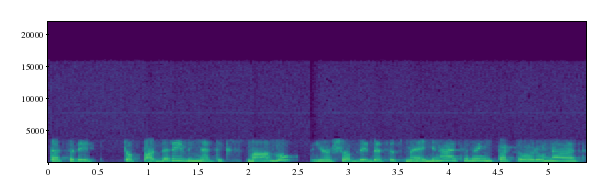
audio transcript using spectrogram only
tas arī to padarīja viņai tik smagu, jo šobrīd es esmu mēģinājis ar viņu par to runāt.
